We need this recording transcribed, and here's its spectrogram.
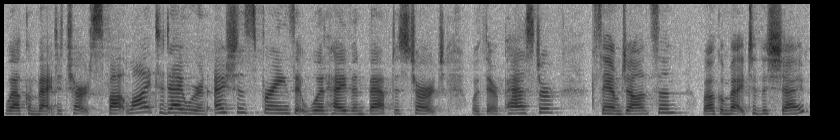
Welcome back to Church Spotlight. Today we're in Ocean Springs at Woodhaven Baptist Church with their pastor, Sam Johnson. Welcome back to the show.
